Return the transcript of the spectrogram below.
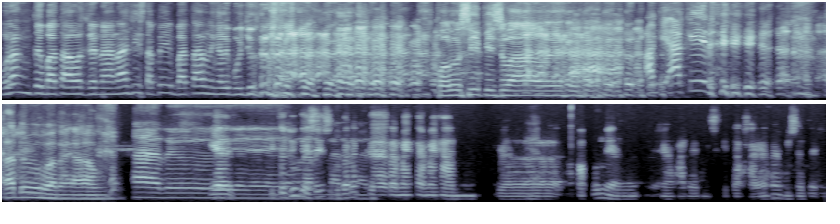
Urang teu batal kena najis tapi batal ningali bujur. Polusi visual. Aki-aki nih. Aduh, Hoream. Aduh. Ya, iya, iya, iya, itu iya, juga menarik, sih sebenarnya menarik. ke ke apa pun yang yang ada di sekitar saya kan bisa jadi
